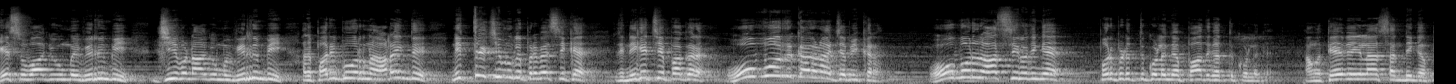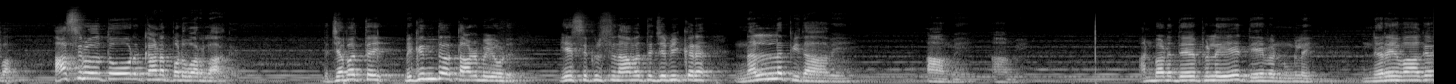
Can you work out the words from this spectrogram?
இயேசுவாகி உண்மை விரும்பி ஜீவனாகி உண்மை விரும்பி அதை பரிபூர்ணம் அடைந்து நித்திய ஜீவனுக்கு பிரவேசிக்க இந்த நிகழ்ச்சியை பார்க்குற ஒவ்வொருக்காக நான் ஜெபிக்கிறேன். ஒவ்வொரு ஆசீர்வதிங்க பொறுப்பெடுத்துக்கொள்ளுங்க பாதுகாத்துக் கொள்ளுங்க அவங்க தேவைகளாக சந்திங்கப்பா. ஆசீர்வாதத்தோடு காணப்படுவார்களாக. இந்த ஜெபத்தை மிகுந்த தாழ்மையோடு இயேசு கிறிஸ்து நாமத்தை ஜெபிக்கிற நல்ல பிதாவே ஆமே ஆமே அன்பான தேவ பிள்ளையே தேவன் உங்களை நிறைவாக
